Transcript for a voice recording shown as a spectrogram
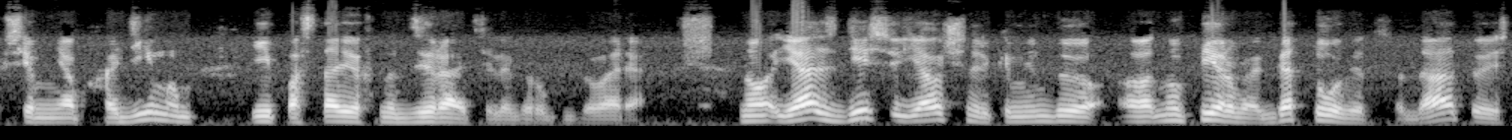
всем необходимым и поставив надзирателя, грубо говоря. Но я здесь, я очень рекомендую, а, ну, первое, готовиться, да, то есть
